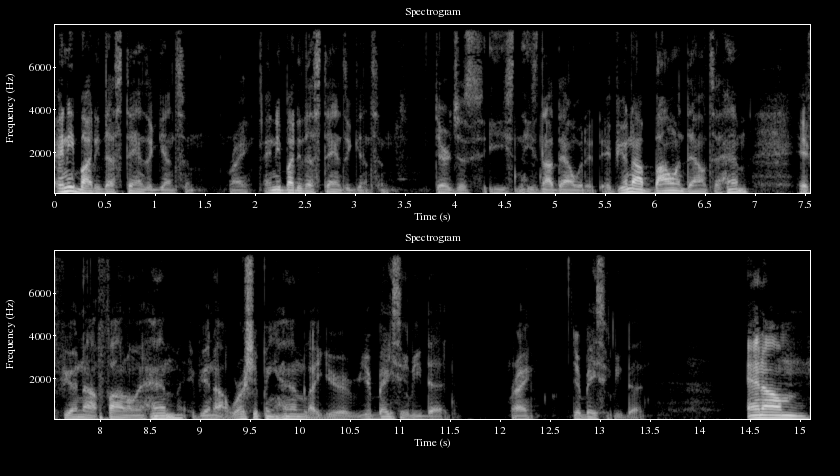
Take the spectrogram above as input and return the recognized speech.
anybody that stands against him, right? Anybody that stands against him they're just he's he's not down with it. If you're not bowing down to him, if you're not following him, if you're not worshiping him, like you're you're basically dead, right? You're basically dead. And um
